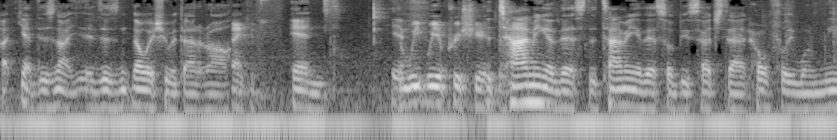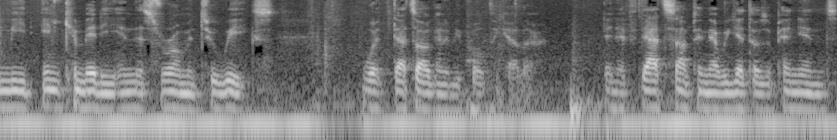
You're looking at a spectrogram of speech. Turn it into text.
Uh, Yeah, there's not, there's no issue with that at all. Thank you. And And we, we appreciate the the timing of this, the timing of this will be such that hopefully when we meet in committee in this room in two weeks, what, that's all gonna be pulled together. And if that's something that we get those opinions,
